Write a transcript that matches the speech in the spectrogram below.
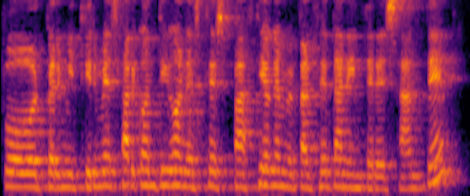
por permitirme estar contigo en este espacio que me parece tan interesante.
